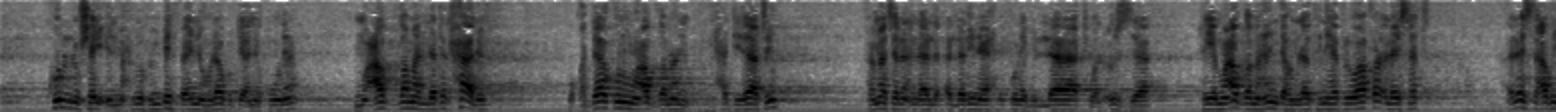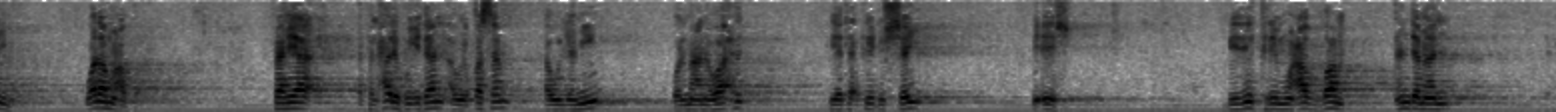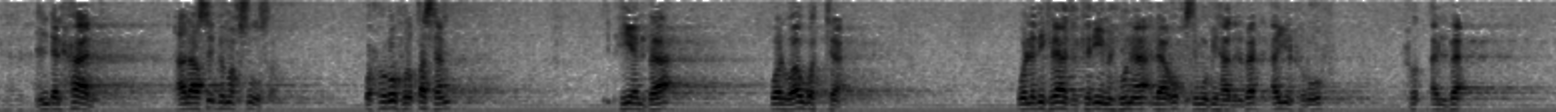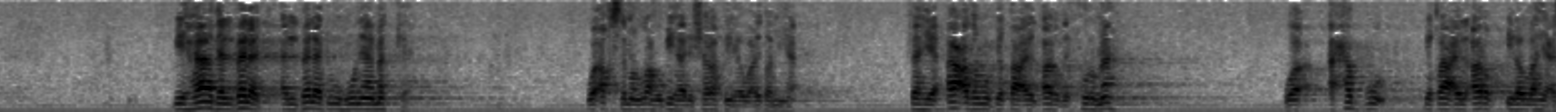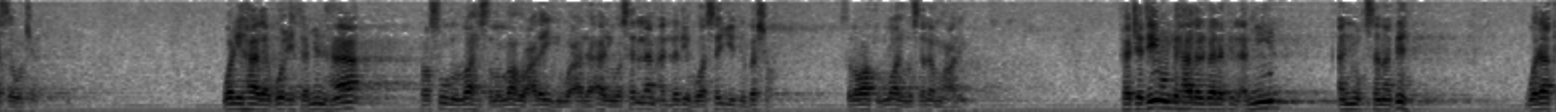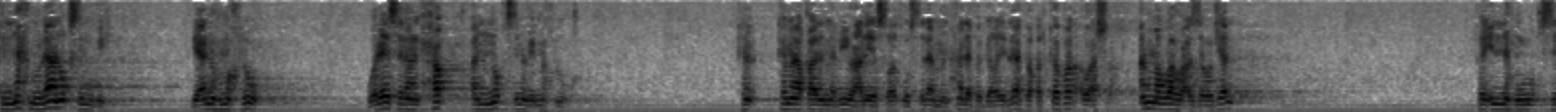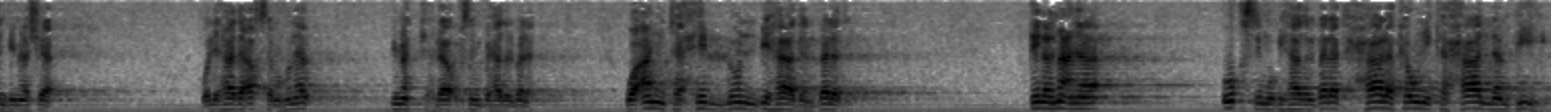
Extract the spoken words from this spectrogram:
كل شيء محلوف به فإنه لا بد أن يكون معظما لدى الحالف وقد لا يكون معظما في حد ذاته. فمثلا الذين يحلفون باللات والعزى هي معظمة عندهم لكن هي في الواقع ليست ليست عظيمة ولا معظمة. فهي فالحلف إذن أو القسم أو اليمين والمعنى واحد هي تأكيد الشيء بإيش؟ بذكر معظم عند من؟ عند الحالف على صفة مخصوصة. وحروف القسم هي الباء والواو والتاء. والذي في الآية الكريمة هنا لا أقسم بهذا البلد أي الحروف؟ الباء. بهذا البلد البلد هنا مكة. وأقسم الله بها لشرفها وعظمها. فهي أعظم بقاع الأرض حرمة وأحب بقاع الأرض إلى الله عز وجل. ولهذا بعث منها رسول الله صلى الله عليه وعلى آله وسلم الذي هو سيد البشر. صلوات الله وسلامه عليه. فجدير بهذا البلد الأمين أن يقسم به ولكن نحن لا نقسم به لأنه مخلوق. وليس لنا الحق أن نقسم بمخلوق. كما قال النبي عليه الصلاة والسلام من حلف بغير الله فقد كفر أو أشرك. أما الله عز وجل فإنه يقسم بما شاء. ولهذا أقسم هنا بمكة لا أقسم بهذا البلد. وأنت حل بهذا البلد. قيل المعنى أقسم بهذا البلد حال كونك حالا فيه.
